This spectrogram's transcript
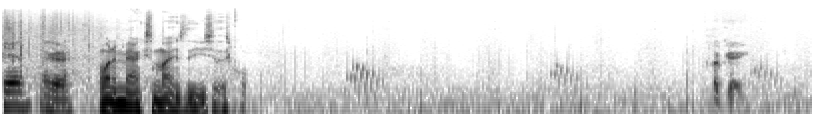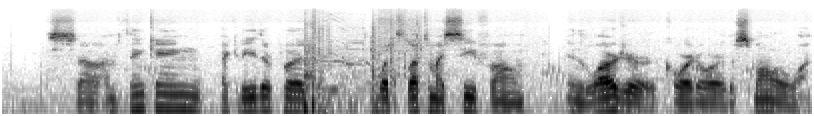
Yeah. Okay. I want to maximize the use of this quarter. Okay. So I'm thinking I could either put what's left of my C-foam in the larger corridor or the smaller one.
